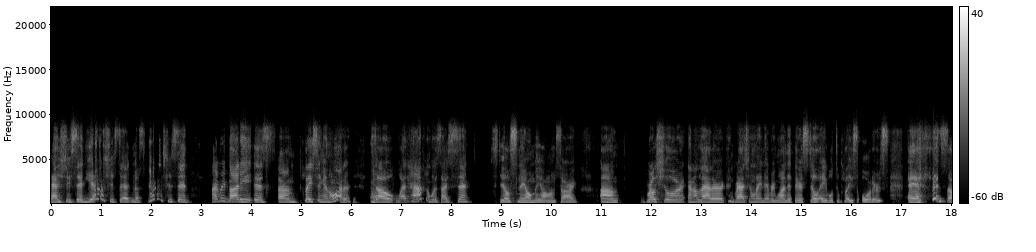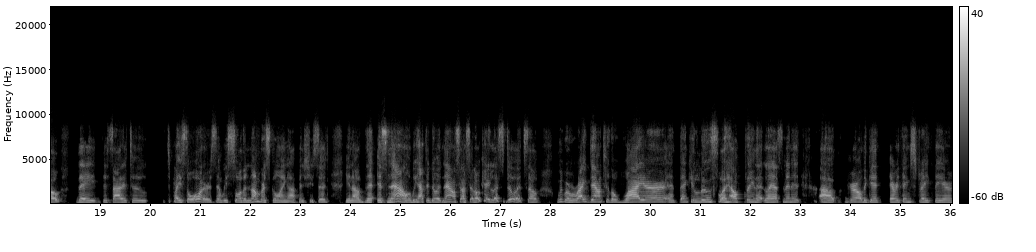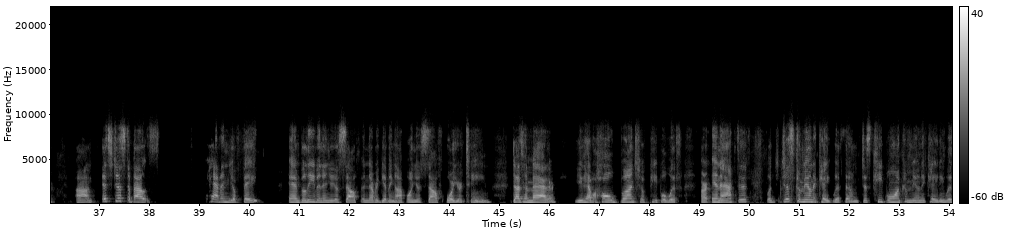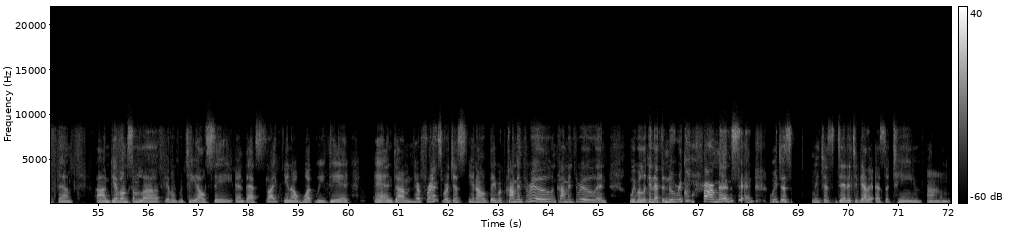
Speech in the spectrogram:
And she said yeah. She said miss Penn, she said everybody is um, placing an order. So what happened was i sent still snail mail i'm sorry um, brochure and a letter congratulating everyone that they're still able to place orders. And, and so they decided to, to place the orders and we saw the numbers going up and she said, you know, that it's now, we have to do it now. So I said, okay, let's do it. So we were right down to the wire and thank you, Luz, for helping at last minute uh, girl to get everything straight there. Um, it's just about having your faith and believing in yourself and never giving up on yourself or your team. Doesn't matter. You have a whole bunch of people with are inactive, but just communicate with them. Just keep on communicating with them. Um, give them some love, give them some TLC. And that's like, you know, what we did. And um, her friends were just, you know, they were coming through and coming through. And we were looking at the new requirements and we just we just did it together as a team. Um,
